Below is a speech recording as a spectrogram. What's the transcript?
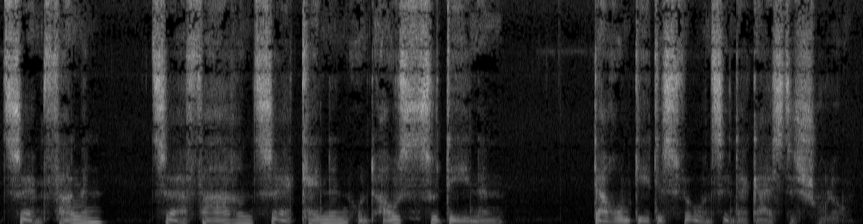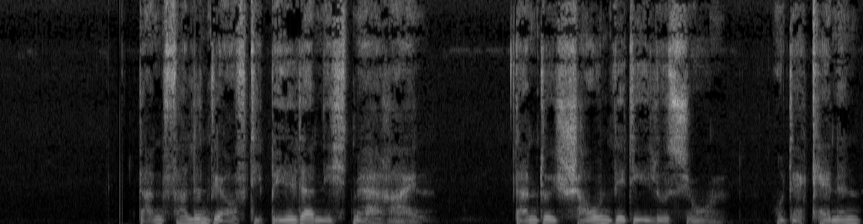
zu empfangen, zu erfahren, zu erkennen und auszudehnen. Darum geht es für uns in der Geistesschulung. Dann fallen wir auf die Bilder nicht mehr herein dann durchschauen wir die Illusion und erkennen,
